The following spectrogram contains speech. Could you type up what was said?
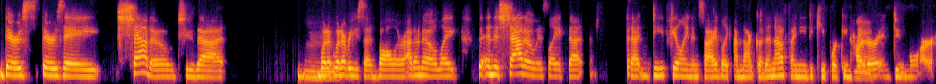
there's there's a shadow to that mm. what, whatever you said baller i don't know like and the shadow is like that that deep feeling inside like i'm not good enough. I need to keep working harder yeah. and do more.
